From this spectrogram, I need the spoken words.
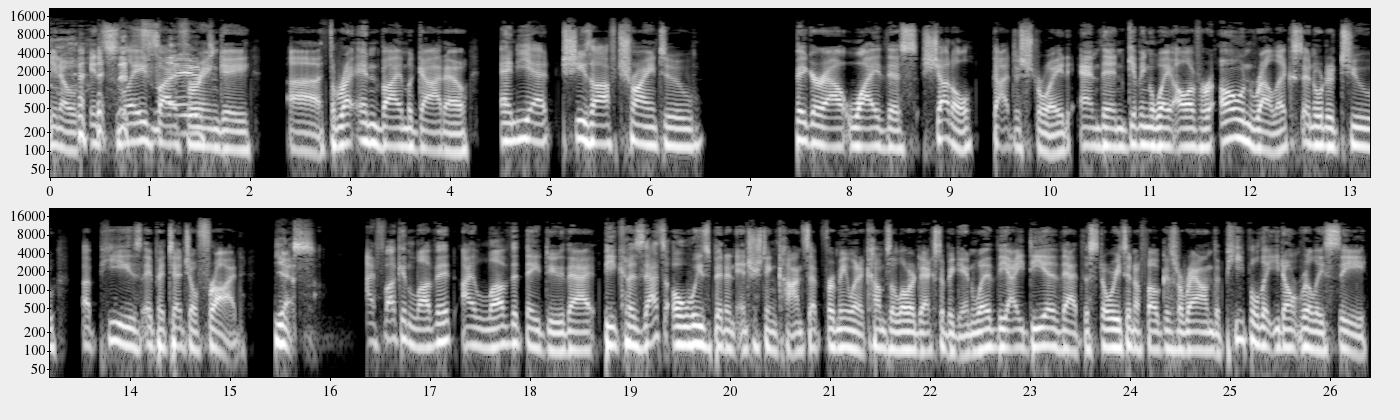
you know, enslaved by. Ferengi, uh, threatened by Mugato. And yet she's off trying to figure out why this shuttle got destroyed and then giving away all of her own relics in order to appease a potential fraud. yes. I fucking love it. I love that they do that because that's always been an interesting concept for me when it comes to lower decks to begin with. The idea that the story's going to focus around the people that you don't really see,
